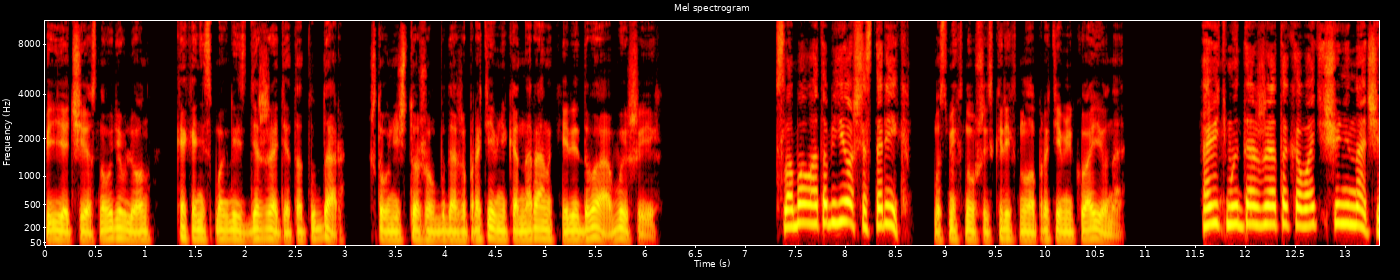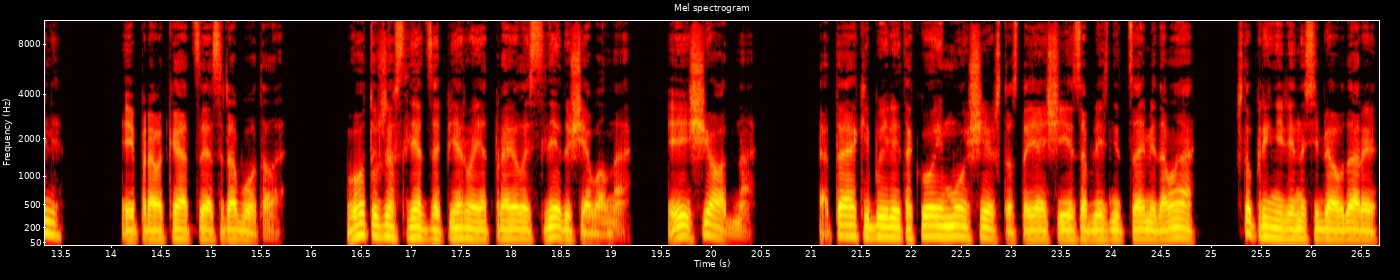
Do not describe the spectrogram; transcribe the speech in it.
И я честно удивлен, как они смогли сдержать этот удар, что уничтожил бы даже противника на ранг или два выше их. «Слабовато бьешься, старик!» — усмехнувшись, крикнула противнику Аюна. А ведь мы даже атаковать еще не начали». И провокация сработала. Вот уже вслед за первой отправилась следующая волна. И еще одна. Атаки были такой мощи, что стоящие за близнецами дома, что приняли на себя удары,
